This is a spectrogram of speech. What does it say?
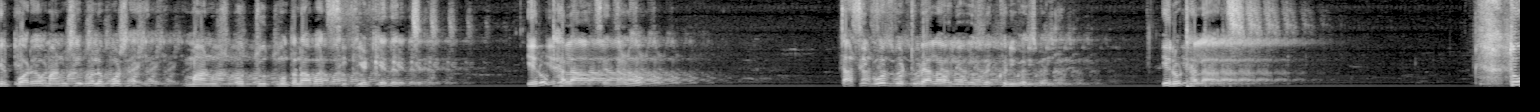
এরপরেও মানুষই বলে পোষাই, মানুষ ওর জুত মতন আবার সিপিয়ে খেয়ে দিচ্ছে এরও ঠেলা আছে, দাঁড়াও। চাষি বসবে, একটু বেলা হলে বসবে, এক্ষুনি বসবে না। এরও ঠেলা আছে। তো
